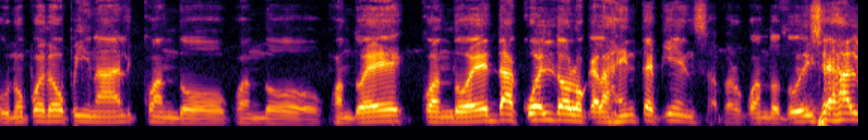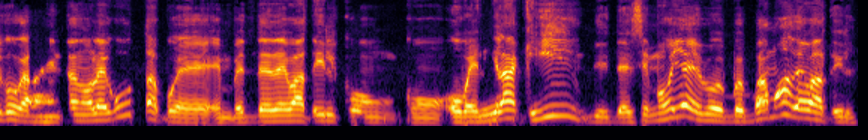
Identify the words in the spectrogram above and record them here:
uno puede opinar cuando, cuando, cuando, es, cuando es de acuerdo a lo que la gente piensa, pero cuando tú dices algo que a la gente no le gusta, pues en vez de debatir con, con o venir aquí y decimos, oye, pues, pues, vamos a debatir.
